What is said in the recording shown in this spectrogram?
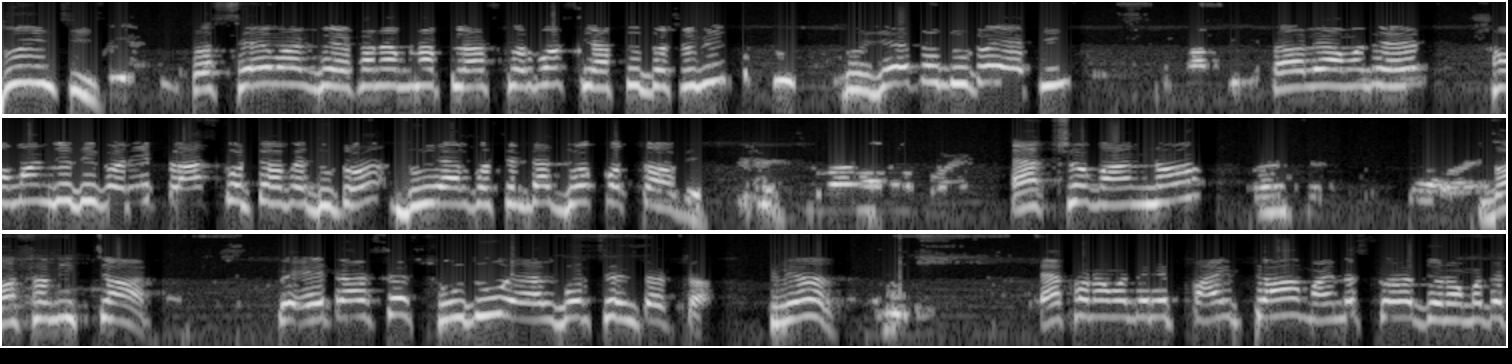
দুই ইঞ্চি। তো সেম আসবে। এখানে আমরা প্লাস করব ছিয়াত্তর দশমিক দুই। যেহেতু দুটোই একই, তাহলে আমাদের সমান যদি করি প্লাস করতে হবে দুটো, দুই অ্যালবো সেন্টার যোগ করতে হবে। একশো বান্ন দশমিক চার। তো এটা আছে শুধু অ্যালবোর সেন্টারটা ক্লিয়ার এখন আমাদের এই পাইপটা মাইনাস করার জন্য আমাদের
